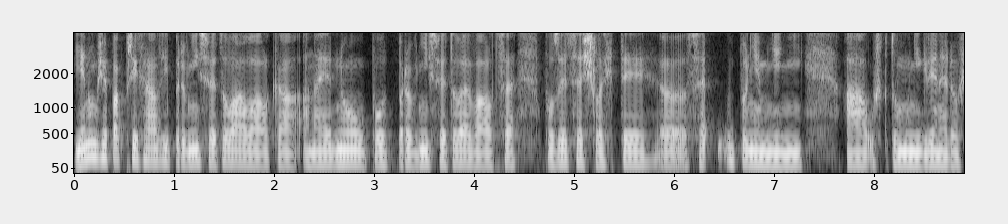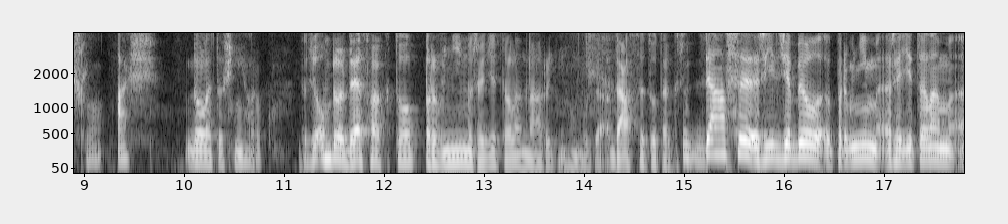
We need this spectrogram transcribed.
Jenomže pak přichází první světová válka a najednou po první světové válce pozice šlechty eh, se úplně mění a už k tomu nikdy nedošlo až do letošního roku. Takže on byl de facto prvním ředitelem Národního muzea. Dá se to tak říct? Dá se říct, že byl prvním ředitelem eh,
